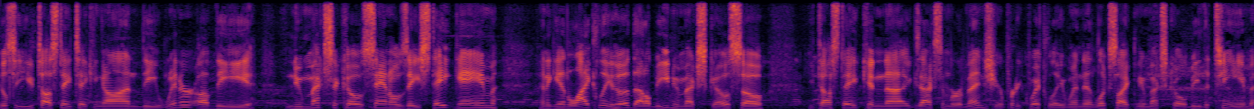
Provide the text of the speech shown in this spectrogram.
you'll see Utah State taking on the winner of the New Mexico San Jose State game, and again, likelihood that'll be New Mexico. So Utah State can uh, exact some revenge here pretty quickly when it looks like New Mexico will be the team.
